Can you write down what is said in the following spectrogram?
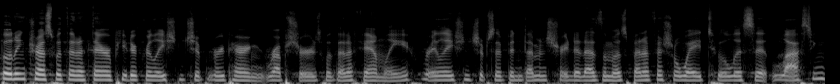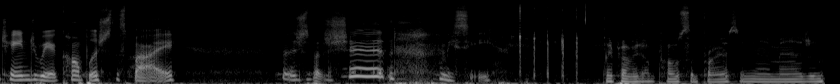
building trust within a therapeutic relationship and repairing ruptures within a family. Relationships have been demonstrated as the most beneficial way to elicit lasting change. We accomplish this by. There's just a bunch of shit. Let me see. They probably don't post the pricing, I imagine.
